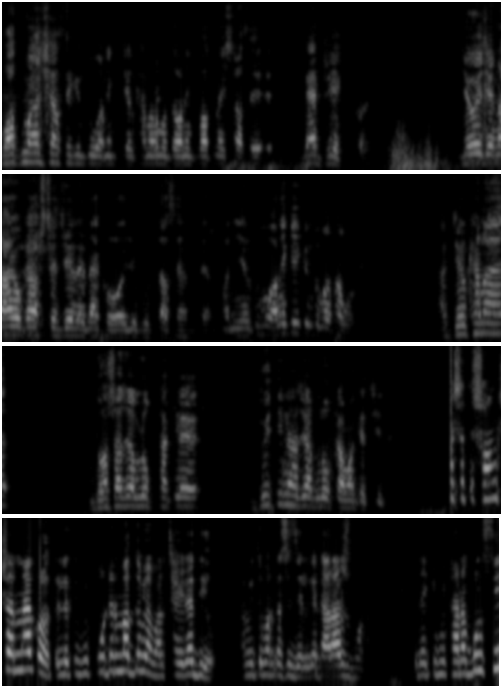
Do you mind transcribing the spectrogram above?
বদমাইশ আছে কিন্তু, অনেক জেলখানার মধ্যে অনেক বদমাইশ আছে ব্যাড রিয়েক্ট করে। যে ওই যে নায়ক আসছে জেলে, দেখো, ওই যে ঘুরতে আছে মানে এরকম অনেকেই কিন্তু কথা বলে। আর জেলখানায় দশ হাজার লোক থাকলে দুই, তিন হাজার লোক আমাকে চিনে। আমার সাথে সংসার না করো, তাহলে তুমি কোর্টের মাধ্যমে আমার ছাইরা দিও। আমি তোমার কাছে জেলকে আর আসব না। এটা কি আমি খারাপ বলছি?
